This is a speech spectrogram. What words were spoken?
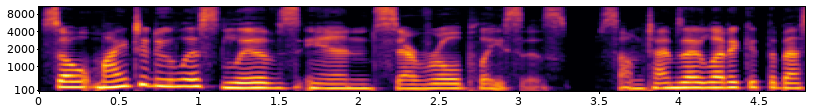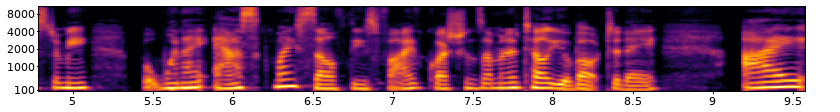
So my to do list lives in several places. Sometimes I let it get the best of me, but when I ask myself these five questions I'm going to tell you about today, I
